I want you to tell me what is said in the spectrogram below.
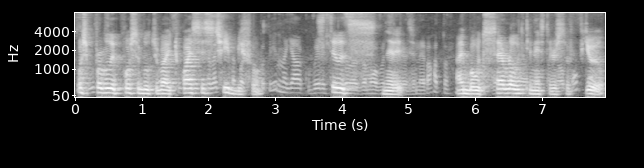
It was probably possible to buy twice as cheap before. Still, it's needed. I bought several canisters of fuel.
